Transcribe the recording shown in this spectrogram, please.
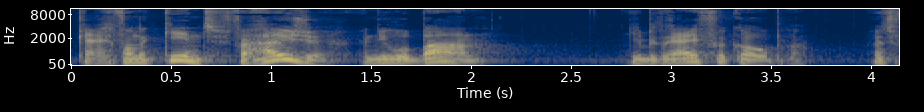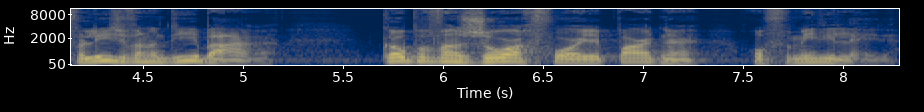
krijgen van een kind, verhuizen, een nieuwe baan, je bedrijf verkopen, het verliezen van een dierbare, kopen van zorg voor je partner of familieleden.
